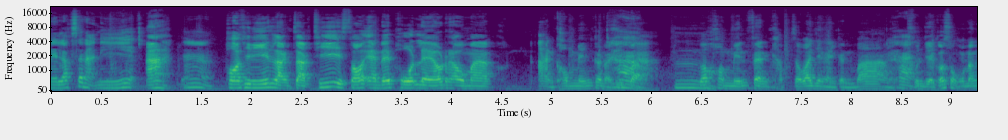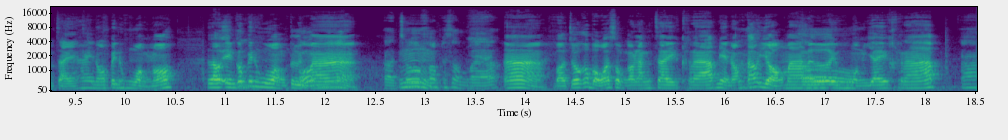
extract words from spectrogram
ในลักษณะนี้ อะ อืม พอทีนี้หลังจากที่ซอแอนได้โพสต์แล้วเรามา อ่านคอมเมนต์กันหน่อยดีกว่าค่ะอืมว่าคอมเมนต์แฟนคลับจะว่ายังไงกันบ้าง ค่ะ ส่วนใหญ่ก็ส่งกำลังใจให้เนาะเป็นห่วงเนาะเราเองก็เป็นห่วงตื่นมา โอ้เนี่ยโจ้อืม เข้าไปส่งแล้ว อ่าบอโจก็บอกว่าส่งกำลังใจครับเนี่ยน้องเต้าหยองมาเลย โอ้ ห่วงใยครับอ่า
